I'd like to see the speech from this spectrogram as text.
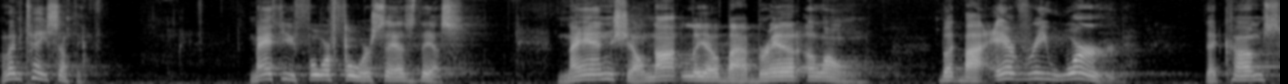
Well, let me tell you something. Matthew 4 4 says this Man shall not live by bread alone, but by every word that comes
